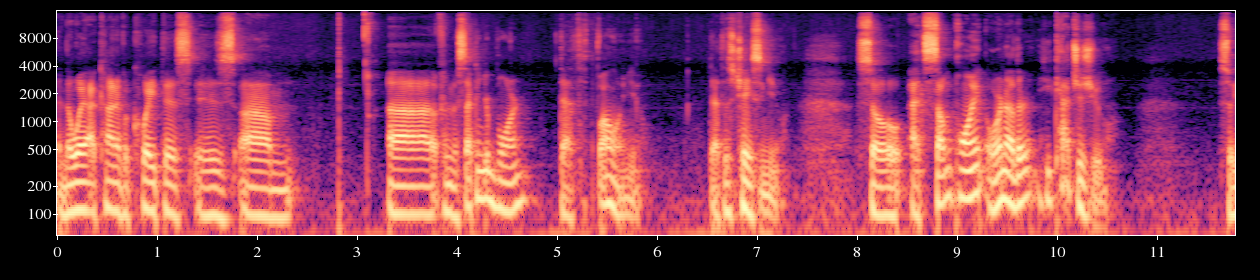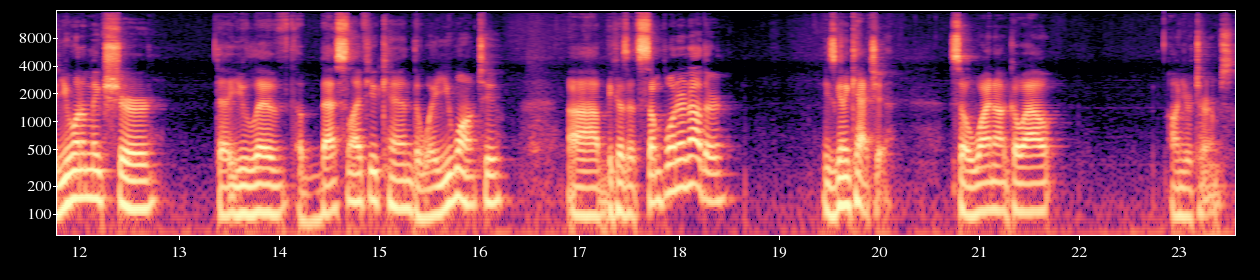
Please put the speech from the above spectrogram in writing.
and the way I kind of equate this is um, uh, from the second you're born, death is following you, death is chasing you. So at some point or another, he catches you. So you want to make sure that you live the best life you can, the way you want to, uh, because at some point or another, he's going to catch you. So why not go out on your terms?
